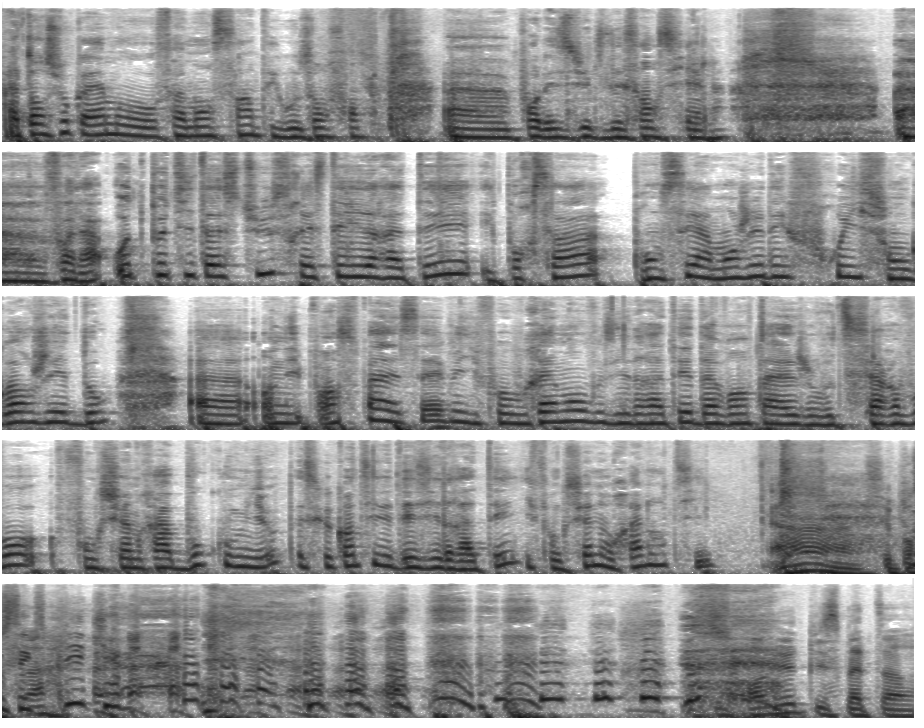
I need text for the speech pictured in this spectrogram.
Attention quand même aux femmes enceintes et aux enfants euh, pour les huiles essentielles. Euh, voilà, autre petite astuce, restez hydraté et pour ça, pensez à manger des fruits, ils sont gorgés d'eau. Euh, on n'y pense pas assez, mais il faut vraiment vous hydrater davantage. Votre cerveau fonctionnera beaucoup mieux parce que quand il est déshydraté, il fonctionne au ralenti. Ah, c'est pour ça. s'explique. Mieux depuis ce matin.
